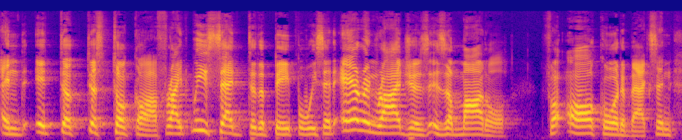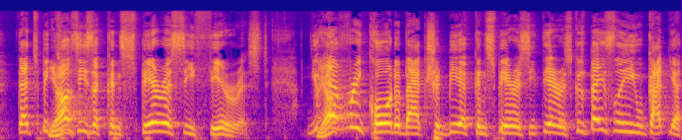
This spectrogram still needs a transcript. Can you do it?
and it took, just took off. Right? We said to the people, we said Aaron Rodgers is a model for all quarterbacks, and that's because Yep. he's a conspiracy theorist. You, Yep. Every quarterback should be a conspiracy theorist because basically you got your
